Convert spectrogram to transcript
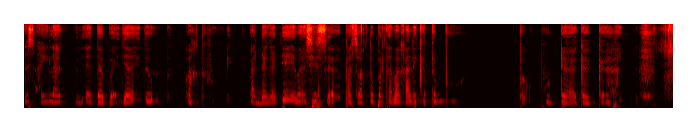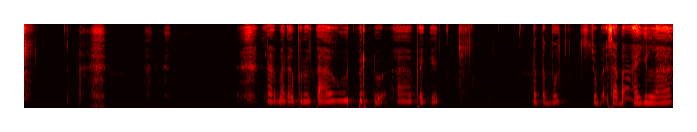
terus Ayla lihat bapaknya itu waktu pandangan dia masih se pas waktu pertama kali ketemu. Bunda gagah. Selama 60 tahun berdoa pengen ketemu coba sama Ayla.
